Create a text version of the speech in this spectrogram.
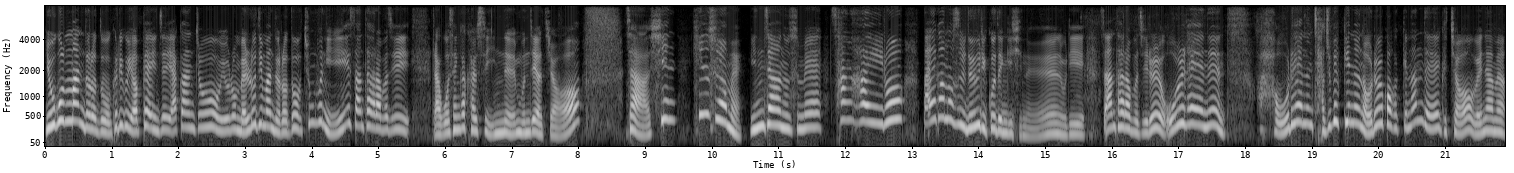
요것만 들어도, 그리고 옆에 이제 약간 좀 요런 멜로디만 들어도 충분히 산타 할아버지라고 생각할 수 있는 문제였죠. 자, 신, 흰 수염에, 인자한 웃음에 상하이로 빨간 옷을 늘 입고 댕기시는 우리 산타 할아버지를 올해는 아, 올해는 자주 뵙기는 어려울 것 같긴 한데, 그쵸? 왜냐하면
